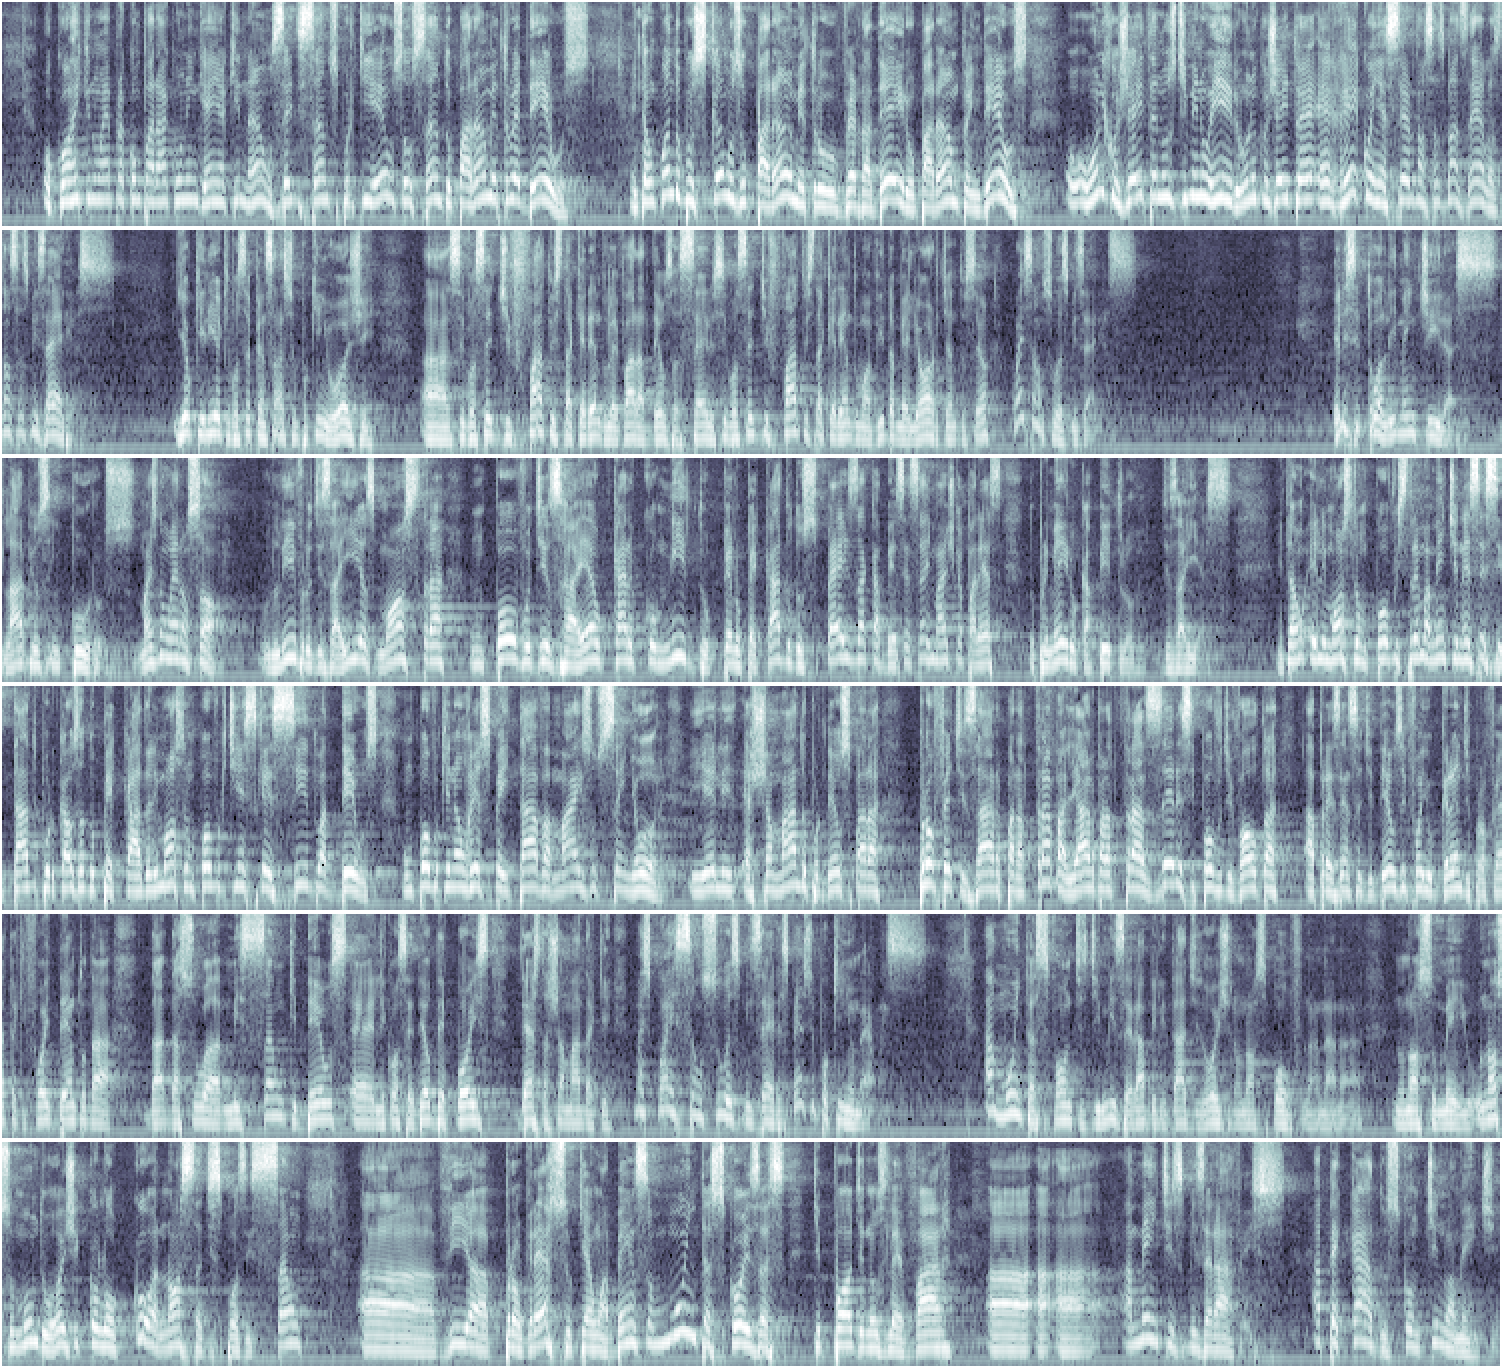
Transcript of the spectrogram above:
Ocorre que não é para comparar com ninguém aqui, não. Sede santos, porque eu sou santo, o parâmetro é Deus. Então, quando buscamos o parâmetro verdadeiro, o parâmetro em Deus, o único jeito é nos diminuir, o único jeito é, é reconhecer nossas mazelas, nossas misérias. E eu queria que você pensasse um pouquinho hoje ah, se você de fato está querendo levar a Deus a sério, se você de fato está querendo uma vida melhor diante do Senhor, quais são as suas misérias? Ele citou ali mentiras, lábios impuros, mas não eram só. O livro de Isaías mostra um povo de Israel carcomido pelo pecado dos pés à cabeça. Essa é a imagem que aparece no primeiro capítulo de Isaías. Então, ele mostra um povo extremamente necessitado por causa do pecado. Ele mostra um povo que tinha esquecido a Deus, um povo que não respeitava mais o Senhor. E ele é chamado por Deus para profetizar, para trabalhar, para trazer esse povo de volta à presença de Deus. E foi o grande profeta que foi dentro da, da, da sua missão que Deus é, lhe concedeu depois desta chamada aqui. Mas quais são suas misérias? Pense um pouquinho nelas. Há muitas fontes de miserabilidade hoje no nosso povo, na, na, na, no nosso meio. O nosso mundo hoje colocou à nossa disposição, ah, via progresso, que é uma bênção, muitas coisas que podem nos levar a, a, a, a mentes miseráveis, a pecados continuamente.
